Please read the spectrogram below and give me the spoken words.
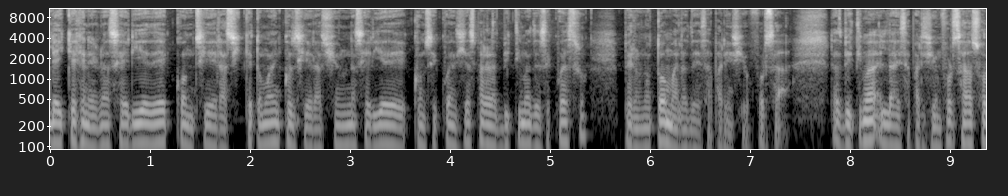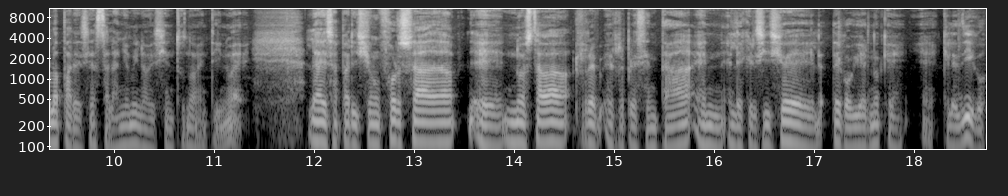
ley que genera una serie de consideración, que toma en consideración una serie de consecuencias para las víctimas de secuestro, pero no toma las de desaparición forzada. Las víctimas, la desaparición forzada solo aparece hasta el año 1999. La desaparición forzada eh, no estaba representada en el ejercicio de, gobierno que, eh, les digo.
